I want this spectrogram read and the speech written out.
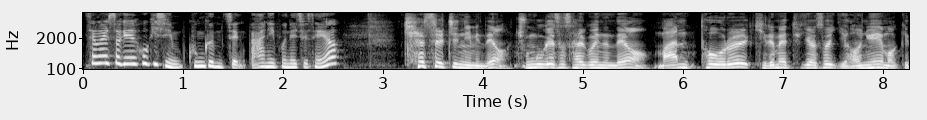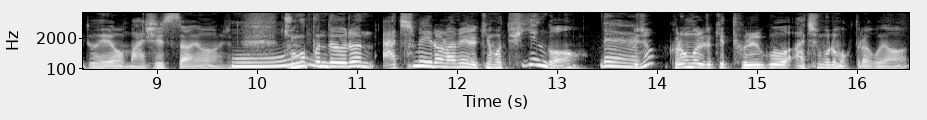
생활 속의 호기심, 궁금증 많이 보내주세요. 채슬찌님인데요. 중국에서 살고 있는데요. 만토를 기름에 튀겨서 연유에 먹기도 해요. 맛있어요. 중국 분들은 아침에 일어나면 이렇게 뭐 튀긴 거, 네. 그죠? 그런 걸 이렇게 들고 아침으로 먹더라고요.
